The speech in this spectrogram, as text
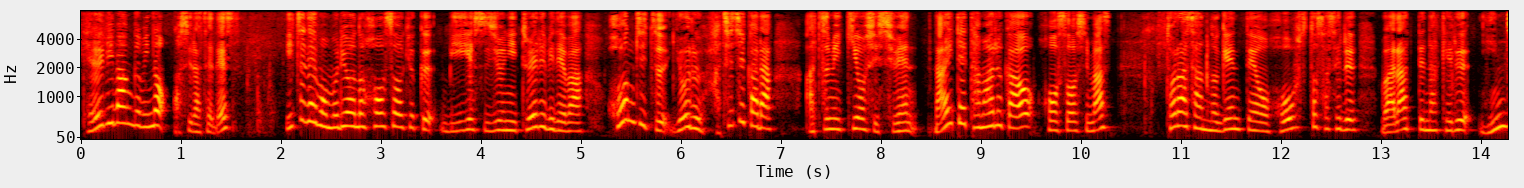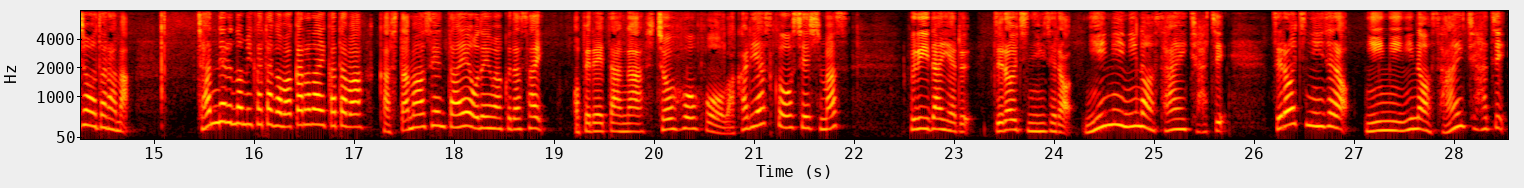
テレビ番組のお知らせです。いつでも無料の放送局 BS1212 では本日夜8時から厚見清主演泣いてたまるかを放送します。トラさんの原点を彷彿とさせる笑って泣ける人情ドラマ。チャンネルの見方がわからない方はカスタマーセンターへお電話ください。オペレーターが視聴方法をわかりやすくお教えします。フリーダイヤル0120-222-318 0120-222-318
